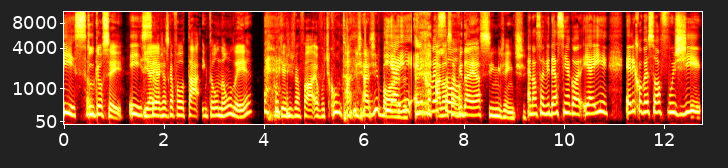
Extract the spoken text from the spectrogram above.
Isso, Tudo que eu sei. isso. E aí a Jéssica falou: Tá, então não lê, porque a gente vai falar. Eu vou te contar no diário de bordo. E aí ele começou... A nossa vida é assim, gente. A nossa vida é assim agora. E aí, ele começou a fugir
